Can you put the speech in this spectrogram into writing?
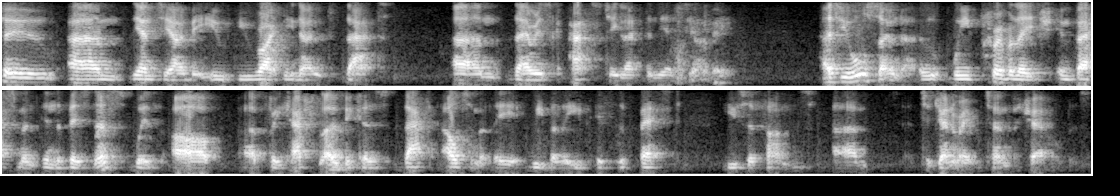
to the NCIB, you rightly note that there is capacity left in the NCIB. As you also know, we privilege investment in the business with our Uh, free cash flow because that ultimately, we believe, is the best use of funds um, to generate return for shareholders.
